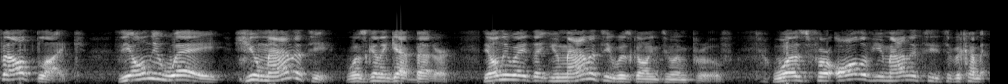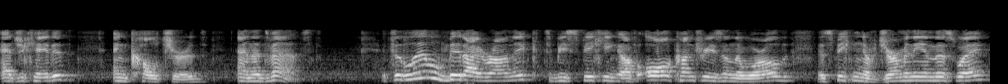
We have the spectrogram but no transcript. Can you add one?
felt like the only way humanity was going to get better, the only way that humanity was going to improve, was for all of humanity to become educated and cultured and advanced. It's a little bit ironic to be speaking of all countries in the world, uh, speaking of Germany in this way,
